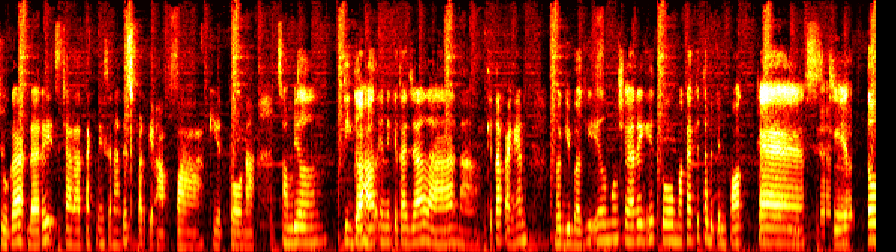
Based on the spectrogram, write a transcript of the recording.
juga dari secara teknisnya nanti seperti apa gitu. Nah sambil tiga hal ini kita jalan, nah kita pengen bagi-bagi ilmu sharing itu, makanya kita bikin podcast gitu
